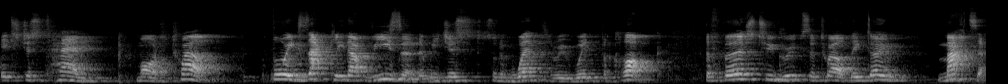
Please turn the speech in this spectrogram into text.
it's just 10 mod 12 for exactly that reason that we just sort of went through with the clock. The first two groups of 12, they don't matter.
